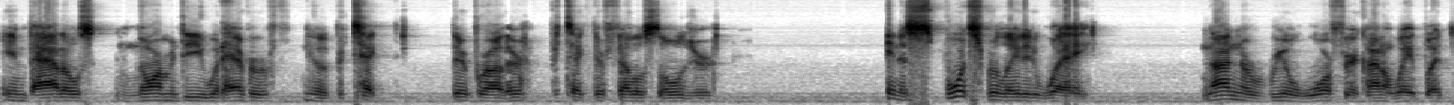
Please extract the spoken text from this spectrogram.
in battles in Normandy, whatever, you know, protect their brother, protect their fellow soldier in a sports related way, not in a real warfare kind of way, but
